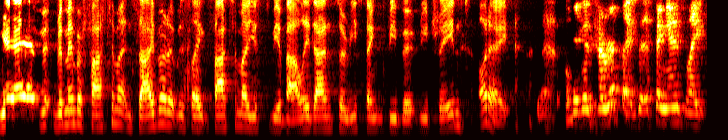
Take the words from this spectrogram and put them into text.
yeah, remember Fatima and Cyber? It was like Fatima used to be a ballet dancer, rethink, reboot, retrain. All right. Yeah. It was horrific, but the thing is, like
